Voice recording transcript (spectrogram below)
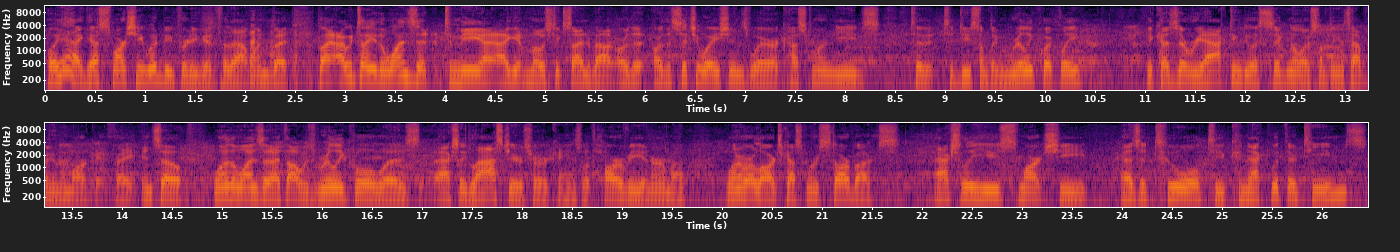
well yeah, I guess Smartsheet would be pretty good for that one, but, but I would tell you the ones that to me I, I, get most excited about are the, are the situations where a customer needs to, to do something really quickly because they're reacting to a signal or something that's happening in the market, right? And so one of the ones that I thought was really cool was actually last year's hurricanes with Harvey and Irma. One of our large customers, Starbucks, actually used Smartsheet as a tool to connect with their teams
